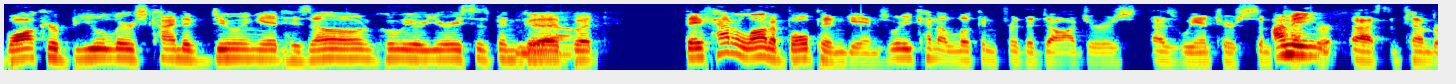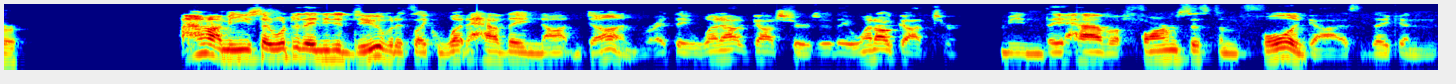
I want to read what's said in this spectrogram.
Walker Buehler's kind of doing it his own. Julio Urias has been good, Yeah. but they've had a lot of bullpen games. What are you kind of looking for the Dodgers as we enter September? I mean- uh, September. I don't know. I mean, you said what do they need to do, but it's like what have they not done, right? They went out, got Scherzer, they went out, got Turner. I mean, they have a farm system full of guys that they can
